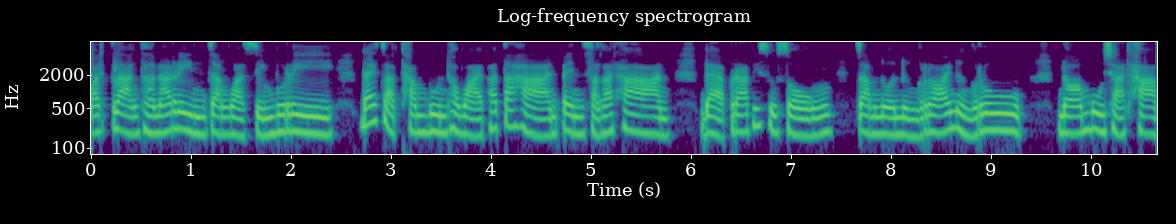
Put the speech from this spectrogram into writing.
วัดกลางธนรินจังหวัดสิงห์บุรี ได้จัดทำบุญถวายพัตตหารเป็นสังฆทาน แด่พระภิกษุสงฆ์จำนวน 101 รูป น้อมบูชาธรรม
